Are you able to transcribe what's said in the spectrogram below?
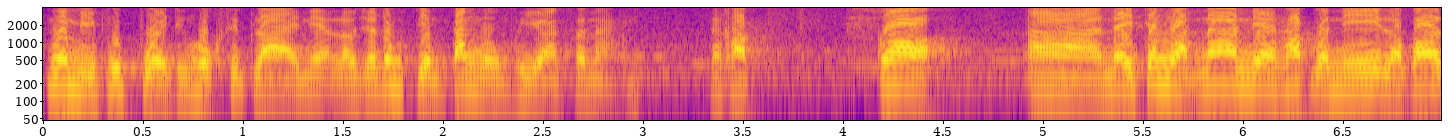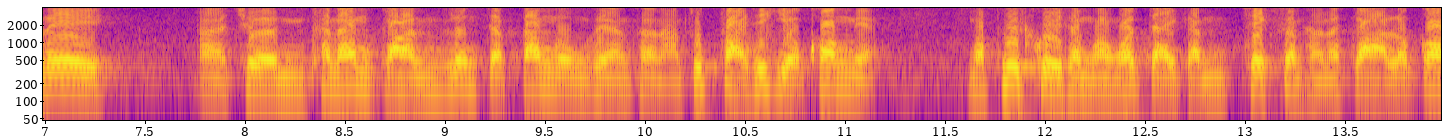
เมื่อมีผู้ป่วยถึง 60 รายเนี่ยเราจะต้องเตรียมตั้งโรงพยาบาลสนามนะครับ ก็ในจังหวัดน่านเนี่ยครับวันนี้เราก็ได้เชิญคณะกรรมการเรื่องจัดตั้งโรงพยาบาลสนามทุกฝ่ายที่เกี่ยวข้องเนี่ยมาพูดคุยทำความเข้าใจกันเช็คสถานการณ์ แล้วก็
